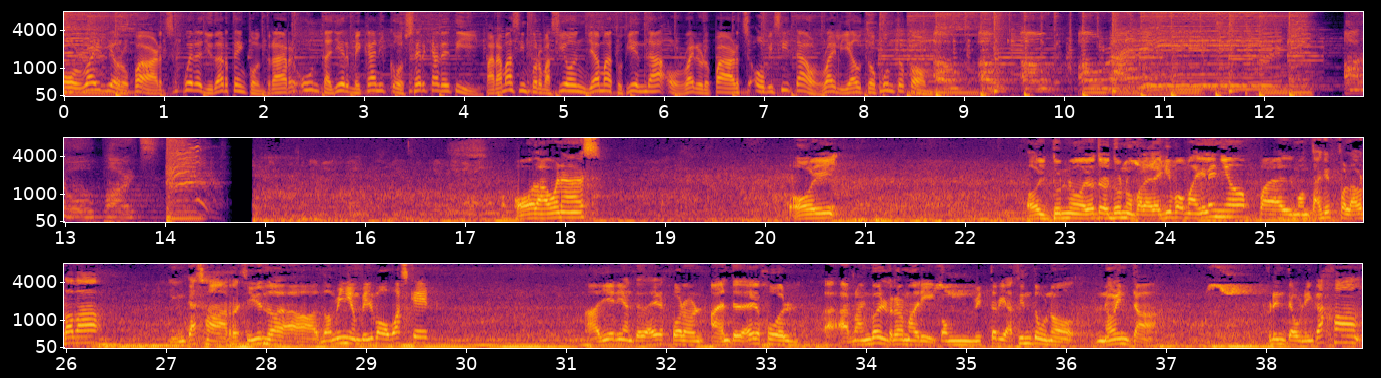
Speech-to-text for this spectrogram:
O'Reilly Auto Parts puede ayudarte a encontrar un taller mecánico cerca de ti. Para más información, llama a tu tienda O'Reilly Auto Parts o visita oreillyauto.com. oh, oh, Parts. Hola, buenas. Hoy. Hoy turno, el otro turno para el equipo madrileño, para el Montaquís Labrada, en casa recibiendo a Dominion Bilbao Basket. Ayer y antes de ayer jugaron, antes de ayer jugó arrancó el Real Madrid con victoria 101-90 frente a Unicaja.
